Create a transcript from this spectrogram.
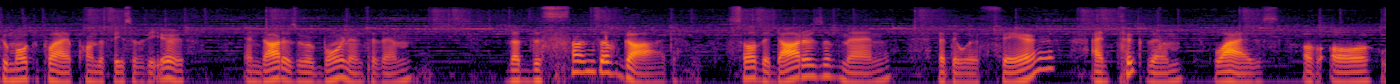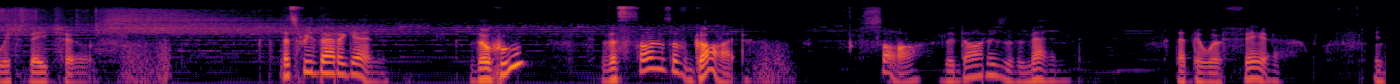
to multiply upon the face of the earth, and daughters were born unto them, that the sons of God saw the daughters of men, that they were fair, and took them wives of all which they chose. Let's read that again. The who? The sons of God saw the daughters of men, that they were fair, and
